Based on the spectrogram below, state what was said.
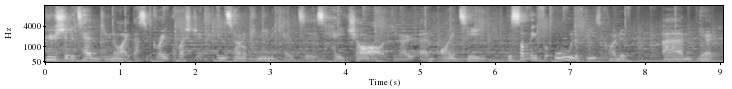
who should attend Unite? That's a great question. Internal communicators, HR, you know, um, IT. There's something for all of these kind of, um, you know,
